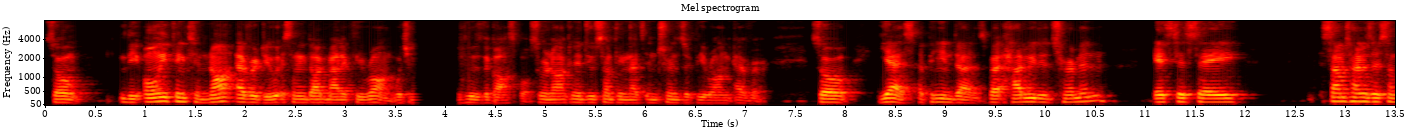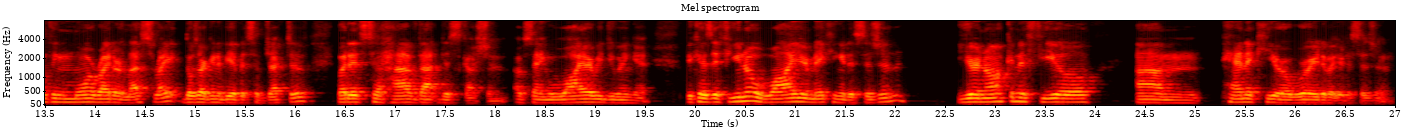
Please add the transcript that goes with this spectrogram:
So the only thing to not ever do is something dogmatically wrong, which includes the gospel. So we're not going to do something that's intrinsically wrong ever. So yes, opinion does, but how do we determine? It's to say sometimes there's something more right or less right. Those are going to be a bit subjective, but it's to have that discussion of saying why are we doing it? Because if you know why you're making a decision, you're not going to feel um, panicky or worried about your decision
